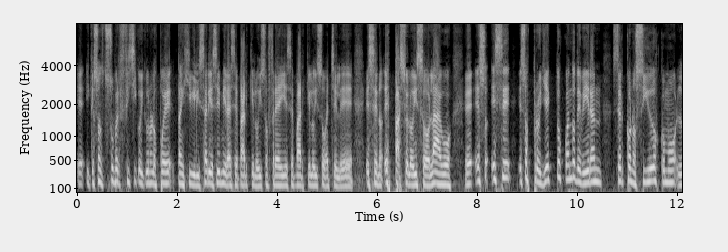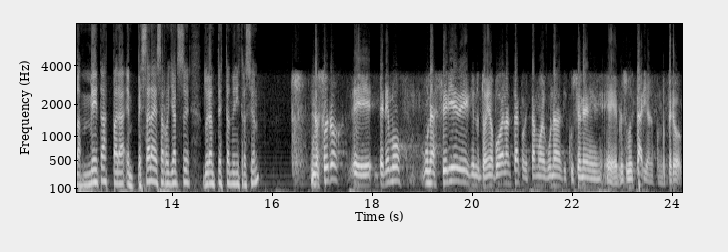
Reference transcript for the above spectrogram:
eh, y que son súper físicos y que uno los puede tangibilizar y decir, mira, ese parque lo hizo Frey, ese parque lo hizo Bachelet, ese espacio lo hizo Lago. Eh, esos proyectos, ¿cuándo debieran ser conocidos como las metas para empezar a desarrollarse durante esta administración? Nosotros tenemos una serie de que todavía no puedo adelantar porque estamos en algunas discusiones eh, presupuestarias en el fondo, pero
